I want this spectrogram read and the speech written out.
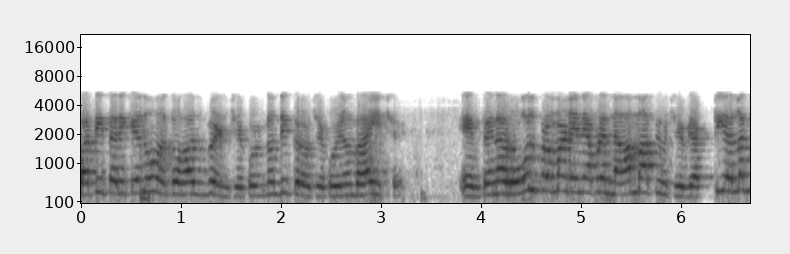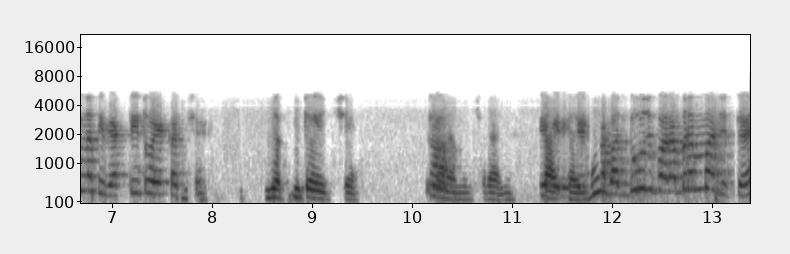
પતિ તરીકેનો હોય તો હસબન્ડ છે કોઈનો દીકરો છે કોઈનો ભાઈ છે. એમ તો એના રોલ પ્રમાણે એને આપણે નામ આપ્યું છે. વ્યક્તિ અલગ નથી વ્યક્તિ તો એક જ છે. વ્યક્તિ તો એક જ છે બધું જ પરબ્રહ્મ જ છે.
